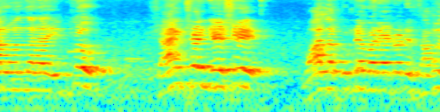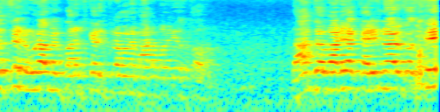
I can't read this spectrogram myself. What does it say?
ఆరు వందల ఇంట్లు శాంక్షన్ చేసి వాళ్ళకు ఉండబడేటువంటి సమస్యను కూడా మేము పరిష్కరిస్తున్నామని మాట మనం చేస్తాం. దాంతోపాటుగా కరీంనగర్కి వస్తే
